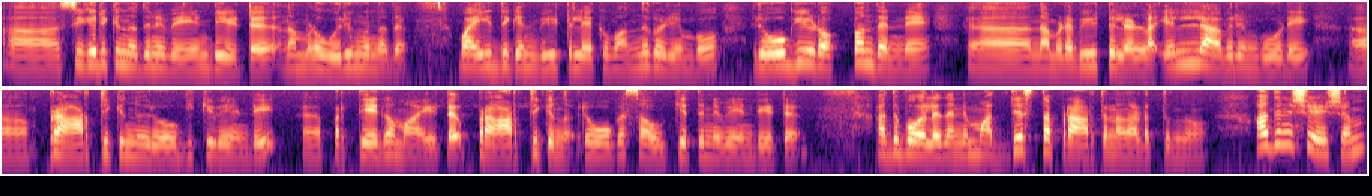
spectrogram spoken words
ആ, സ്വീകരിക്കുന്നതിന് വേണ്ടിയിട്ട് നമ്മൾ ഒരുങ്ങുന്നത്. വൈദികൻ വീട്ടിലേക്ക് വന്നു കഴിയുമ്പോൾ രോഗിയുടെ ഒപ്പം തന്നെ നമ്മുടെ വീട്ടിലുള്ള എല്ലാവരും കൂടി പ്രാർത്ഥിക്കുന്നു രോഗിക്ക് വേണ്ടി പ്രത്യേകമായിട്ട് പ്രാർത്ഥിക്കുന്നു രോഗസൗഖ്യത്തിന് വേണ്ടിയിട്ട്. അതുപോലെ തന്നെ മധ്യസ്ഥ പ്രാർത്ഥന നടത്തുന്നു. അതിനുശേഷം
